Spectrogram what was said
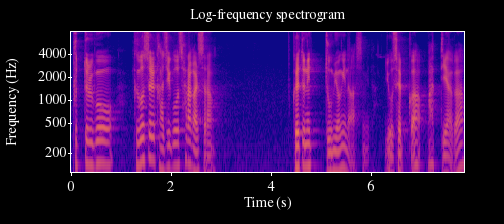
붙들고 그것을 가지고 살아갈 사람. 그랬더니 두 명이 나왔습니다. 요셉과 마띠아가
